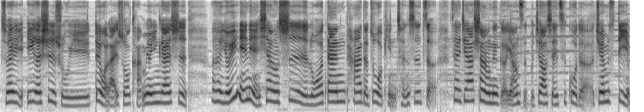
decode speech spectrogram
所以一个是属于对我来说，卡缪应该是。呃，有一点点像是罗丹他的作品《沉思者》，再加上那个杨子不教谁之过的 James Dean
